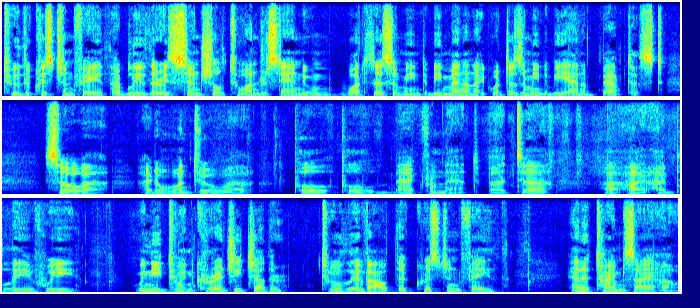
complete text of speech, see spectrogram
to the Christian faith. I believe they're essential to understanding what does it mean to be Mennonite, what does it mean to be Anabaptist. So uh, I don't want to uh, pull pull back from that, but uh, I, I believe we we need to encourage each other to live out the Christian faith. And at times, I, uh,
